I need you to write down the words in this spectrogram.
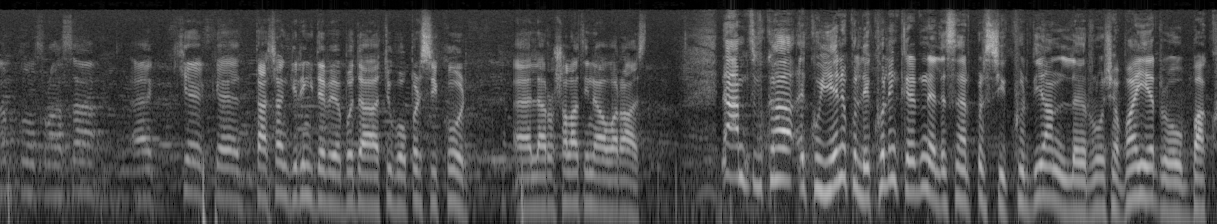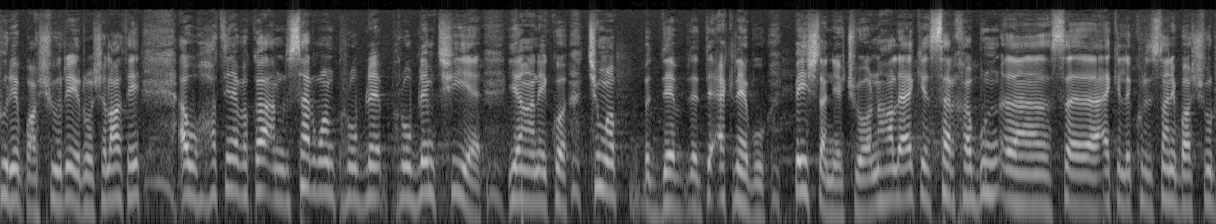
ئەم کۆنفرانسە تاچەند گرنگ دەبێت بۆ داهاتوو بۆ پرسی کورد لە ڕۆژهەڵاتی ناوەڕاست؟ نعم تفکە کو یەنە کو لێکۆلین کردنە لەسەر پرسی کوردیان لە ڕۆژەڤایێ و باکوورێ باشوورێ ڕۆژهەڵاتێ ئەو هاتنە بەکا ئەم لەسەر وان پرۆبلێم چییە یانێ کو چما ئەک نەبوو پێشتان نێچووە نهاڵە ئەکێ سەرخەبوون ئەکێ لە کوردستانی باشوور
